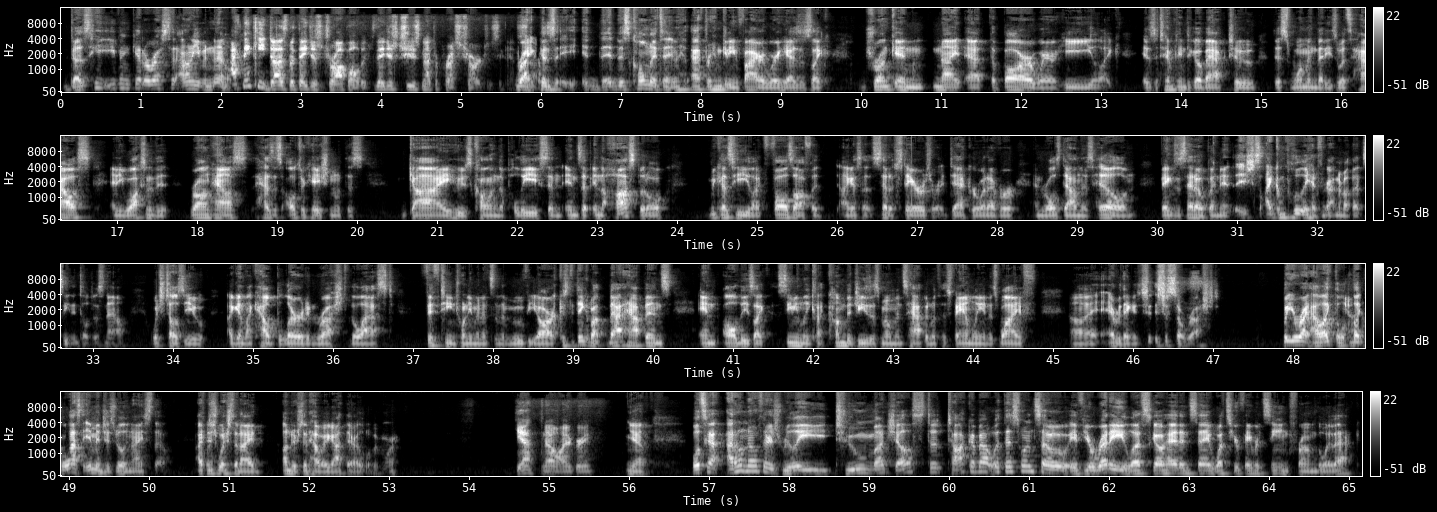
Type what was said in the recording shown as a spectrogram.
does he even get arrested? I don't even know. I think he does, but they just drop all the. They just choose not to press charges against. Right, because this culminates after him getting fired, where he has this like drunken night at the bar where he like is attempting to go back to this woman that he's with's house, and he walks into the wrong house, has this altercation with this guy who's calling the police, and ends up in the hospital because he like falls off a I guess a set of stairs or a deck or whatever and rolls down this hill and bangs his head open. It, it's just I completely had forgotten about that scene until just now, which tells you again like how blurred and rushed the last 15 20 minutes of the movie are. Because to think about that happens and all these like seemingly like come to jesus moments happen with his family and his wife uh, everything. It's just, it's just so rushed. But you're right. I like the yeah. like the last image is really nice though. I just wish that i'd understood how we got there a little bit more yeah no i agree yeah well, Scott, I don't know if there's really too much else to talk about with this one. So if you're ready, let's go ahead and say what's your favorite scene from The Way Back?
